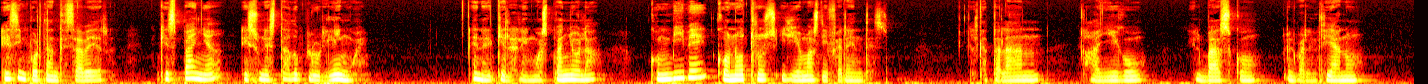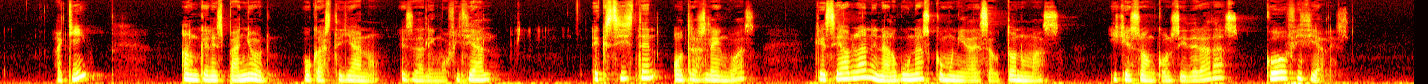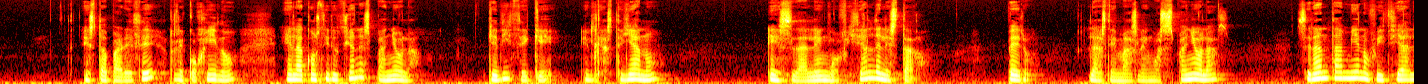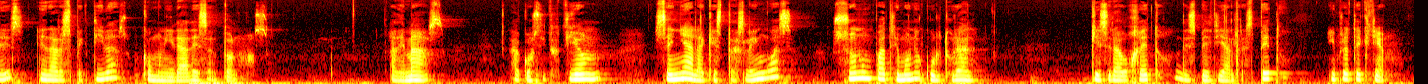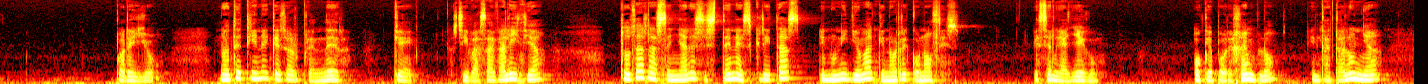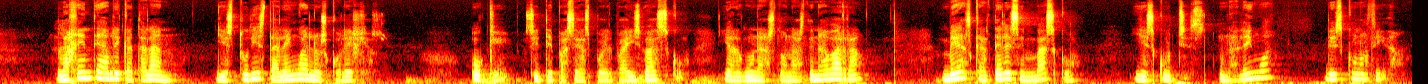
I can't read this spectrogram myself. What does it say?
Es importante saber que España es un Estado plurilingüe, en el que la lengua española convive con otros idiomas diferentes. El catalán, el gallego, el vasco, el valenciano. Aquí, aunque el español o castellano es la lengua oficial, existen otras lenguas que se hablan en algunas comunidades autónomas y que son consideradas cooficiales. Esto aparece recogido en la Constitución española, que dice que el castellano es la lengua oficial del Estado, pero las demás lenguas españolas serán también oficiales en las respectivas comunidades autónomas. Además, la Constitución señala que estas lenguas son un patrimonio cultural que será objeto de especial respeto y protección. Por ello, no te tiene que sorprender que, si vas a Galicia, todas las señales estén escritas en un idioma que no reconoces. Es el gallego. O que, por ejemplo, en Cataluña, la gente hable catalán y estudie esta lengua en los colegios. O que, si te paseas por el País Vasco y algunas zonas de Navarra, veas carteles en vasco y escuches una lengua desconocida.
